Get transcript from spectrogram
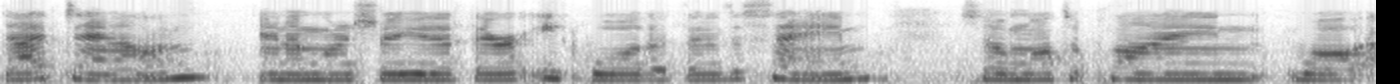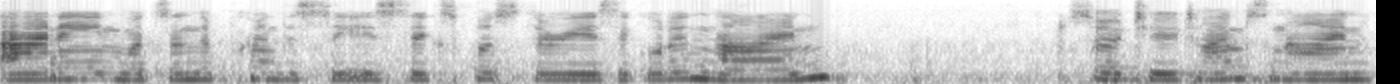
that down, and I'm going to show you that they're equal, that they're the same. So multiplying, well, adding what's in the parentheses, 6 plus 3 is equal to 9. So 2 times 9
